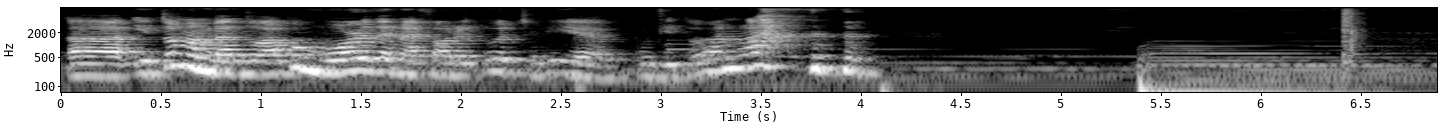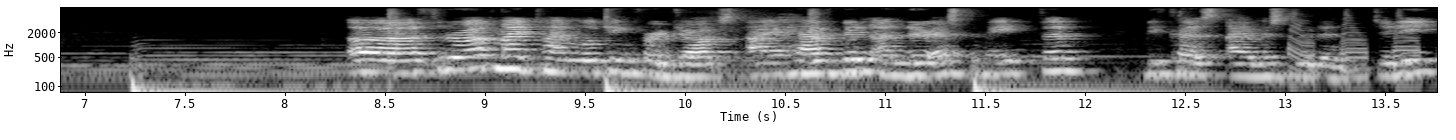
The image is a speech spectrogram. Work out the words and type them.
uh, itu membantu aku more than I thought it would. Jadi ya puji Tuhan lah. Uh, throughout my time looking for jobs, I have been underestimated because I'm a student. Jadi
